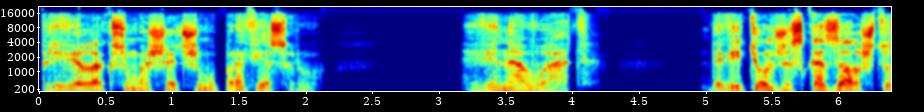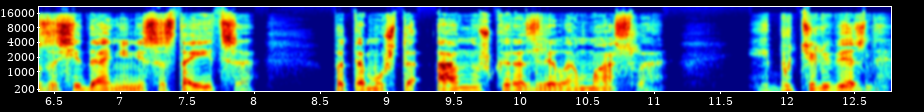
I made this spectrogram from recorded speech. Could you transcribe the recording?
привела к сумасшедшему профессору. «Виноват. Да ведь он же сказал, что заседание не состоится, потому что Аннушка разлила масло. И будьте любезны,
